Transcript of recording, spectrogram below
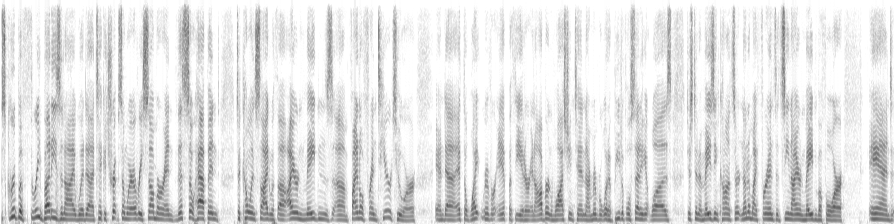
This group of three buddies and I would uh, take a trip somewhere every summer, and this so happened to coincide with uh, Iron Maiden's um, Final Frontier tour. And uh, at the White River Amphitheater in Auburn, Washington, I remember what a beautiful setting it was. Just an amazing concert. None of my friends had seen Iron Maiden before And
